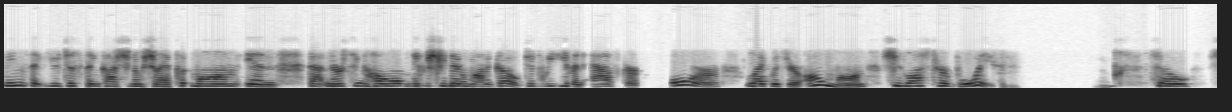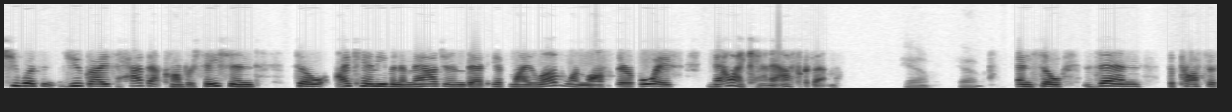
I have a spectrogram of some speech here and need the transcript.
things that you just think, gosh, you know, should I put mom in that nursing home? Maybe she didn't want to go. Did we even ask her? Or, like with your own mom, she lost her voice. So she wasn't, you guys had that conversation. So I can't even imagine that if my loved one lost their voice, now I can't ask them. Yeah, yeah. And so then the process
